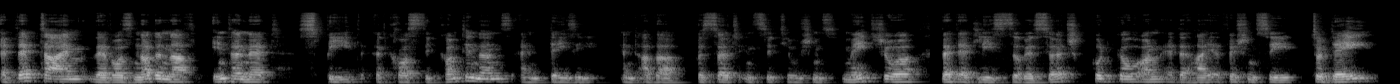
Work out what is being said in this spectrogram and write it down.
At that time there was not enough internet speed across the continents and DESY and other research institutions made sure that at least the research could go on at a high efficiency. Today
